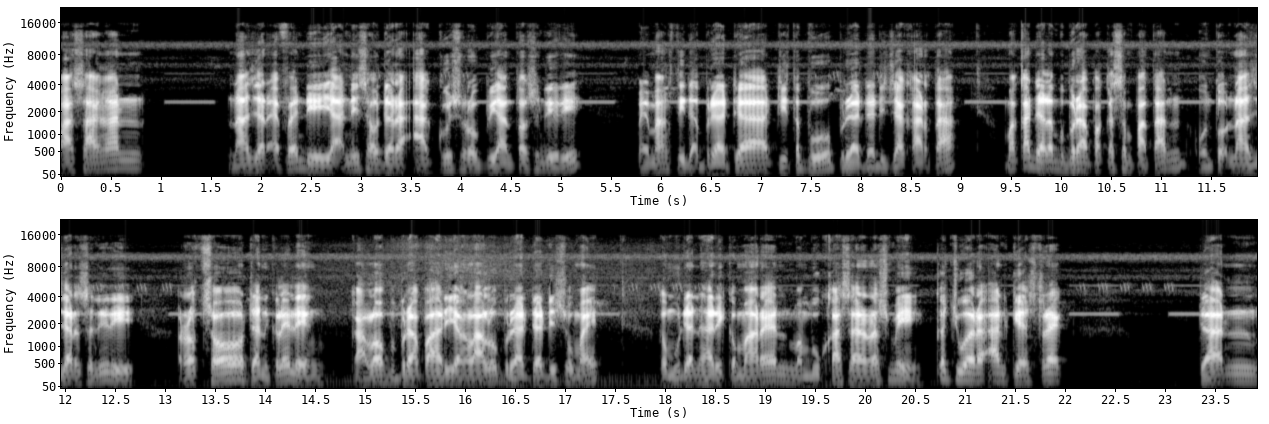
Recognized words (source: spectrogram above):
pasangan Nazar Effendi yakni saudara Agus Robianto sendiri memang tidak berada di Tebu, berada di Jakarta. Maka dalam beberapa kesempatan untuk Nazar sendiri, Rotso dan keliling, kalau beberapa hari yang lalu berada di Sumai, kemudian hari kemarin membuka secara resmi kejuaraan gestrek dan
